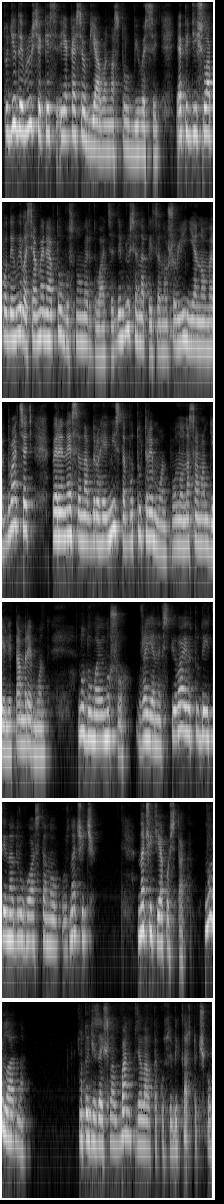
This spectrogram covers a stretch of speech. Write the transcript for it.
Тоді дивлюсь, якесь, якась об'ява на стовбі висить. Я підійшла, подивилася, в мене автобус номер 20. Дивлюся, написано, що лінія номер 20 перенесена в друге місто, бо тут ремонт. Воно на самом деле там ремонт. Ну, думаю, ну що, вже я не вспіваю туди йти на другу остановку, значить, значить, якось так. Ну і ладно. Тоді зайшла в банк, взяла таку собі карточку.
